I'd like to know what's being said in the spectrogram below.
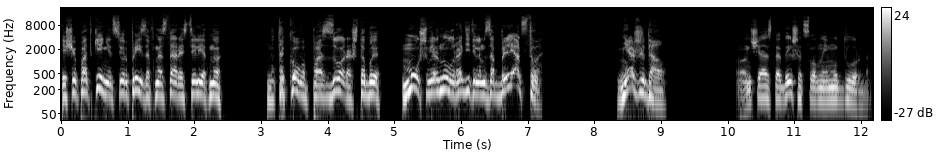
Еще подкинет сюрпризов на старости лет, но... Но такого позора, чтобы муж вернул родителям за блядство, не ожидал. Он часто дышит, словно ему дурно.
